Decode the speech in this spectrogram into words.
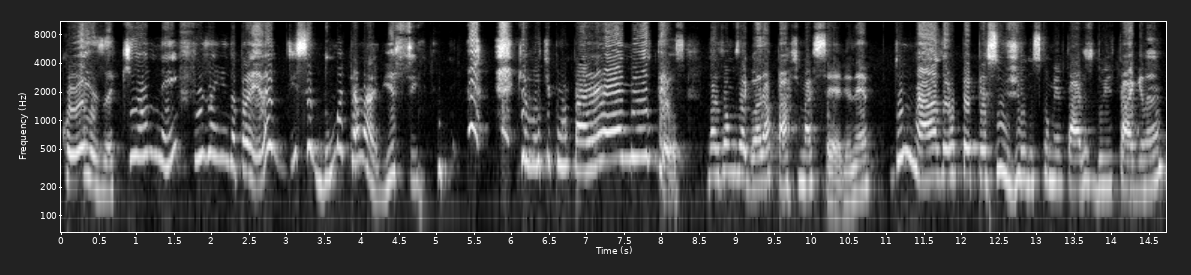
coisa que eu nem fiz ainda para ele. Isso é de uma canalice. que eu vou te contar. É, meu Deus. Mas vamos agora à parte mais séria, né? Do nada, o PP surgiu nos comentários do Instagram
